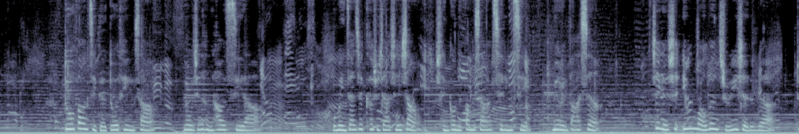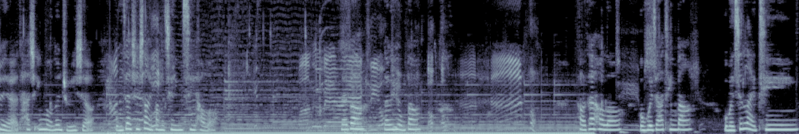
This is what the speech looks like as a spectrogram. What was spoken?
多放几个多听一下，因为我真的很好奇啊。我们已在这科学家身上成功的放下窃听器，没有人发现。这个是阴谋论主义者，对不对？对，他是阴谋论主义者。我们在身上也放个窃听器好了。来吧，来个拥抱。好，太好了，我们回家听吧。我们先来听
